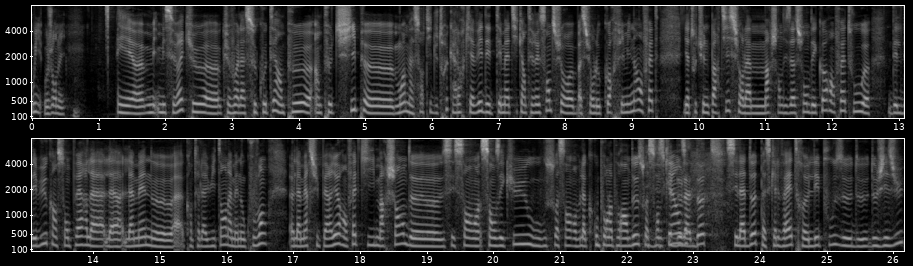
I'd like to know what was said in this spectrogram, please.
oui, aujourd'hui. Et euh, mais, mais c'est vrai que, euh, que voilà ce côté un peu un peu cheap euh, moi m'a sorti du truc alors qu'il y avait des thématiques intéressantes sur euh, bah, sur le corps féminin en fait il y a toute une partie sur la marchandisation des corps en fait où euh, dès le début quand son père la- la- l'amène euh, quand elle a 8 ans l'amène au couvent euh, la mère supérieure en fait qui marchande euh, c'est 100, 100 écus ou 60 la coupe pour pour un deux Ils discutent 75 de la dot. c'est la dot parce qu'elle va être l'épouse de, de Jésus.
